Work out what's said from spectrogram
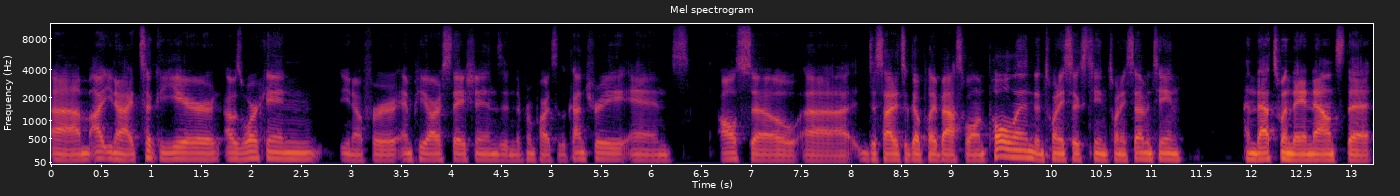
um, I you know I took a year. I was working you know for NPR stations in different parts of the country, and also uh, decided to go play basketball in Poland in 2016, 2017, and that's when they announced that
